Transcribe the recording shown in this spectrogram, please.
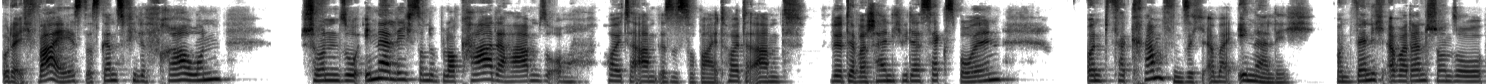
oder ich weiß, dass ganz viele Frauen schon so innerlich so eine Blockade haben, so, oh, heute Abend ist es soweit, heute Abend wird er wahrscheinlich wieder Sex wollen und verkrampfen sich aber innerlich. Und wenn ich aber dann schon so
